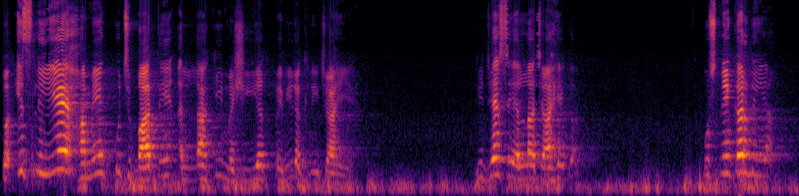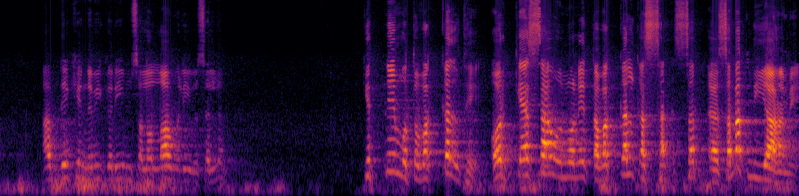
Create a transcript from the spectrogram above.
تو اس لیے ہمیں کچھ باتیں اللہ کی مشیت پہ بھی رکھنی چاہیے۔ کہ جیسے اللہ چاہے گا۔ اس نے کر دیا۔ اب دیکھیں نبی کریم صلی اللہ علیہ وسلم کتنے متوکل تھے اور کیسا انہوں نے توکل کا سبق دیا ہمیں۔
